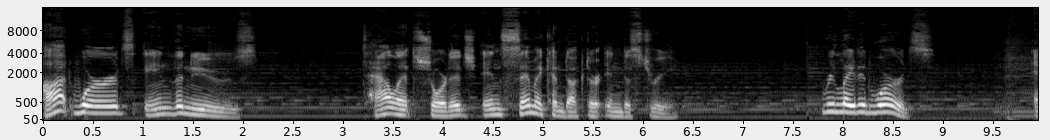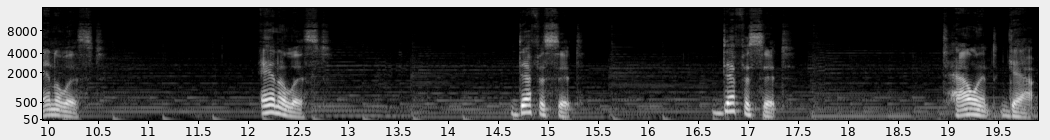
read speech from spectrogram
Hot words in the news. Talent shortage in semiconductor industry. Related words. Analyst. Analyst. Deficit. Deficit. Talent gap.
